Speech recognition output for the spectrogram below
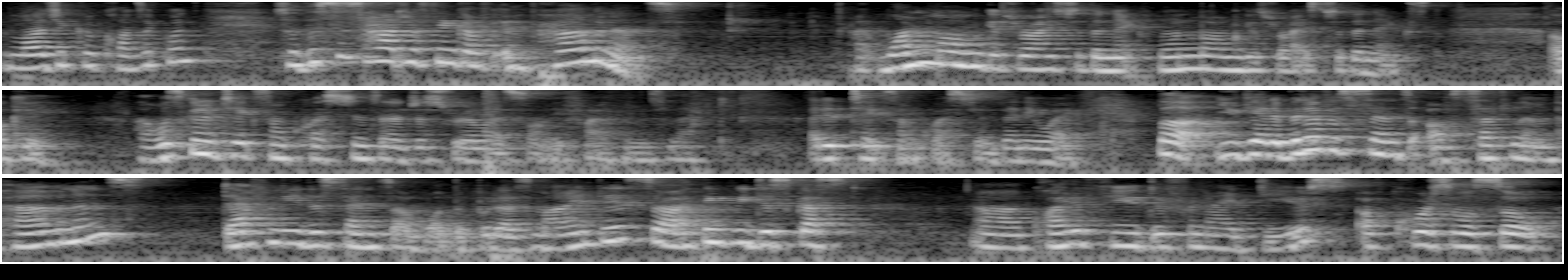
The logical consequence? So this is how to think of impermanence. One moment gives rise to the next, one moment gives rise to the next. Okay, I was going to take some questions and I just realized only five minutes left. I did take some questions anyway. But you get a bit of a sense of subtle impermanence, definitely the sense of what the Buddha's mind is. So I think we discussed uh, quite a few different ideas. Of course, also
